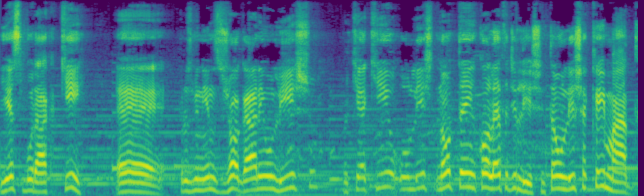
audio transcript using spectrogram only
e esse buraco aqui é para os meninos jogarem o lixo, porque aqui o lixo não tem coleta de lixo, então o lixo é queimado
